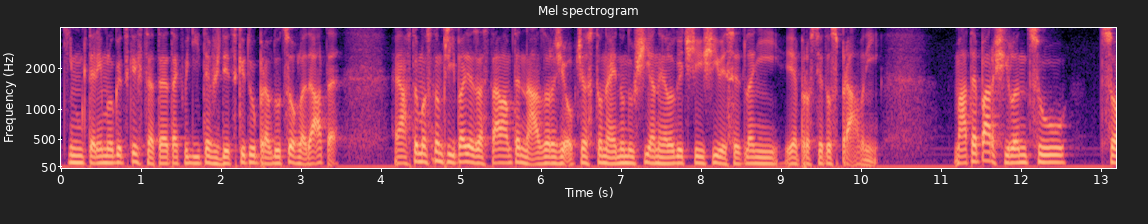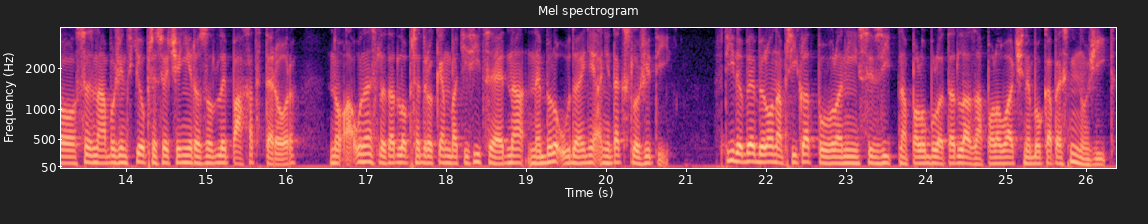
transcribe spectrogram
tím, kterým logicky chcete, tak vidíte vždycky tu pravdu, co hledáte. Já v tomhle tom případě zastávám ten názor, že občas to nejjednodušší a nejlogičtější vysvětlení je prostě to správný. Máte pár šílenců, co se z náboženského přesvědčení rozhodli páchat teror, no a unést letadlo před rokem 2001 nebylo údajně ani tak složitý. V té době bylo například povolený si vzít na palubu letadla zapalovač nebo kapesní nožík.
